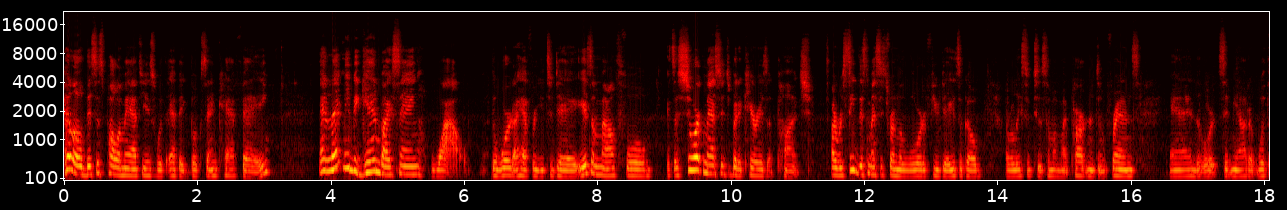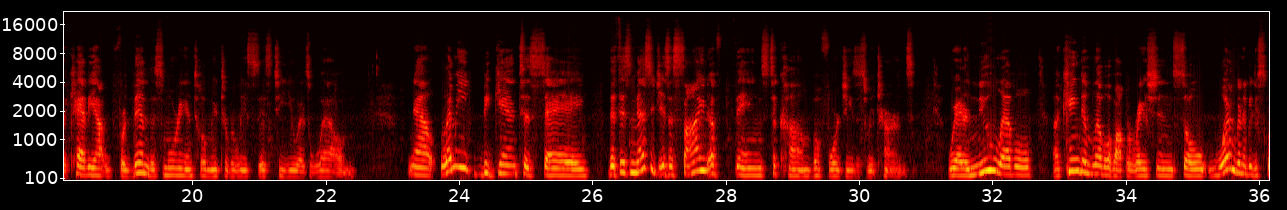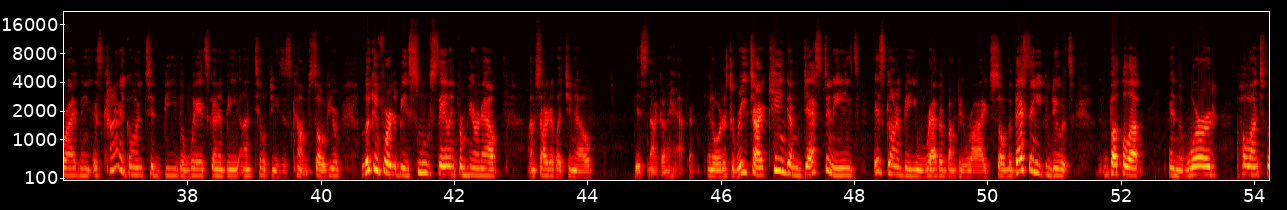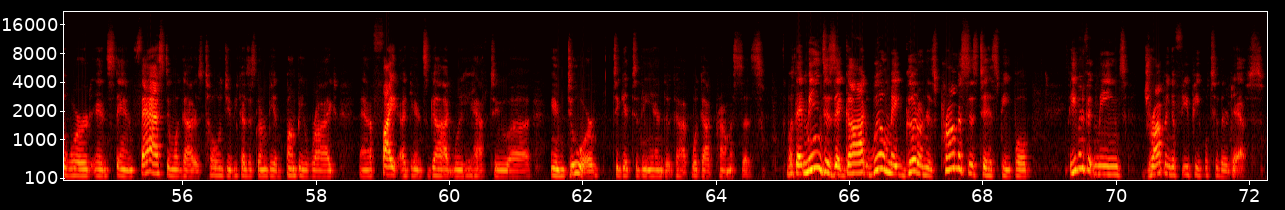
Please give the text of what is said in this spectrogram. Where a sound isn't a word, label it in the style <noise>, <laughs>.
Hello, this is Paula Matthews with Epic Books and Cafe. And let me begin by saying, wow. The word I have for you today is a mouthful. It's a short message, but it carries a punch. I received this message from the Lord a few days ago. I released it to some of my partners and friends, and the Lord sent me out with a caveat for them this morning and told me to release this to you as well. Now, let me begin to say that this message is a sign of things to come before Jesus returns. We're at a new level, a kingdom level of operation. So, what I'm going to be describing is kind of going to be the way it's going to be until Jesus comes. So, if you're looking for it to be smooth sailing from here on out, I'm sorry to let you know it's not going to happen. In order to reach our kingdom destinies, it's going to be rather bumpy ride. So, the best thing you can do is buckle up in the Word, hold on to the word and stand fast in what God has told you because it's going to be a bumpy ride and a fight against God where you have to uh, endure to get to the end of God, what God promises. What that means is that God will make good on his promises to his people, even if it means dropping a few people to their deaths.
